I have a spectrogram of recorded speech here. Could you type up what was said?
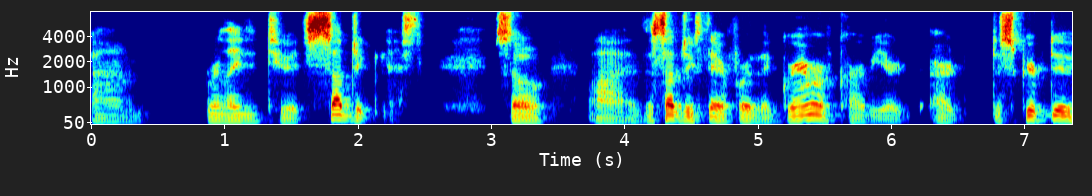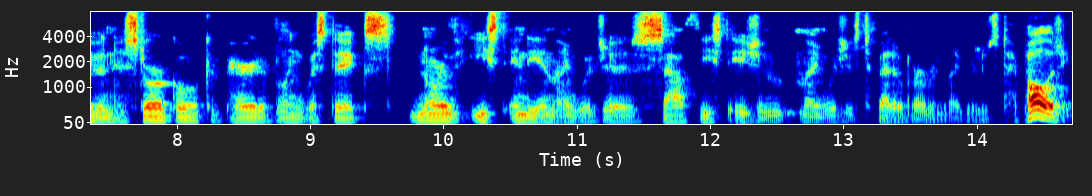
um, related to its subjectness. So uh, the subjects there for the grammar of Karbi are, are descriptive and historical, comparative linguistics, Northeast Indian languages, Southeast Asian languages, Tibeto-Burman languages, typology.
